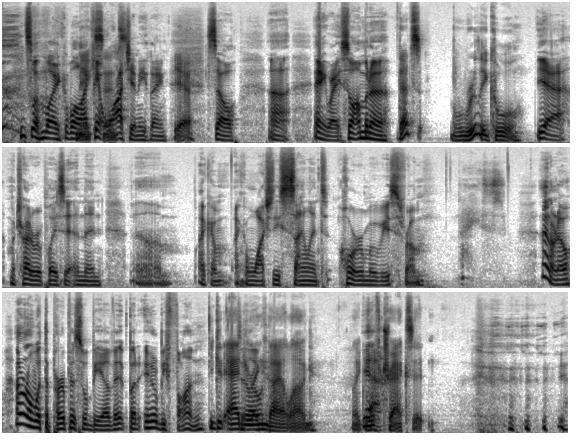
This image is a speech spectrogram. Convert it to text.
so I'm like, well, Makes I can't sense. watch anything. Yeah. So uh, anyway, so I'm gonna That's really cool. yeah, I'm gonna try to replace it, and then um, I can I can watch these silent horror movies from. I don't know. I don't know what the purpose will be of it, but it'll be fun. You could add your like- own dialogue. Like Yeah. Wolf tracks it. yeah.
